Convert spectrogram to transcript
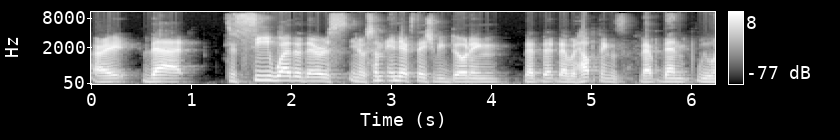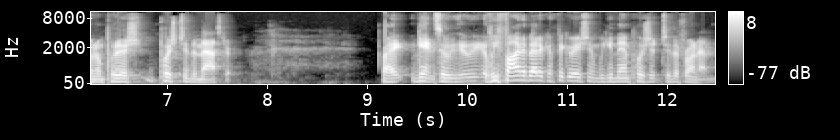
all right, that to see whether there's you know some index they should be building that, that, that would help things that then we want to push push to the master. Right? Again, so if we find a better configuration, we can then push it to the front end.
